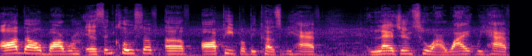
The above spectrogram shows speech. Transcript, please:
Although ballroom is inclusive of all people because we have legends who are white, we have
